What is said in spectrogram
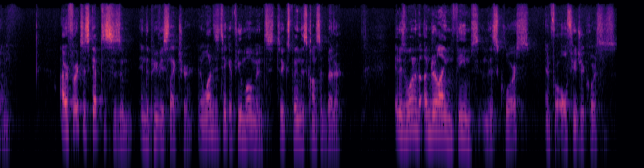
alaikum. I referred to skepticism in the previous lecture and wanted to take a few moments to explain this concept better. It is one of the underlying themes in this course and for all future courses.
